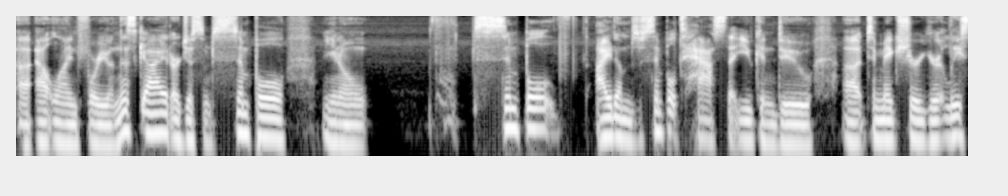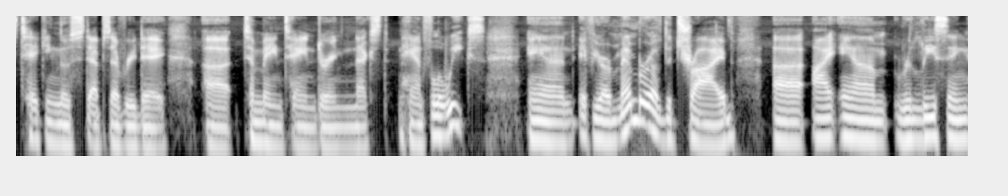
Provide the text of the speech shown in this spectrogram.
uh, outline for you in this guide are just some simple, you know, simple items, simple tasks that you can do uh, to make sure you're at least taking those steps every day uh, to maintain during the next handful of weeks. And if you're a member of the tribe, uh, I am releasing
